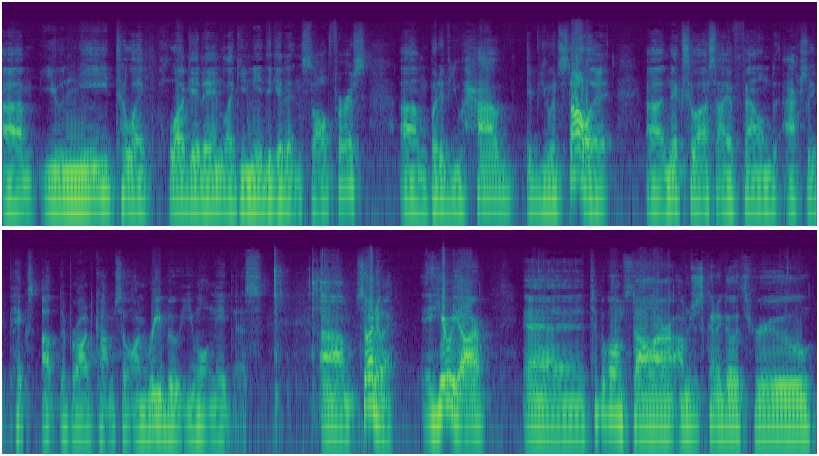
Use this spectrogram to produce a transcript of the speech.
um, you need to like plug it in, like you need to get it installed first. Um, but if you have, if you install it, uh, NixOS I have found actually picks up the Broadcom. So on reboot, you won't need this. Um, so anyway, here we are. Uh, typical installer. I'm just going to go through,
